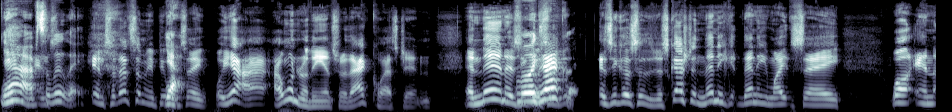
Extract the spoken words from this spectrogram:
Yeah, absolutely. And, and so that's something people yeah. say, well, yeah, I, I, want to know the answer to that question. And then as well, exactly the, as he goes through the discussion, then he then he might say, well, and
